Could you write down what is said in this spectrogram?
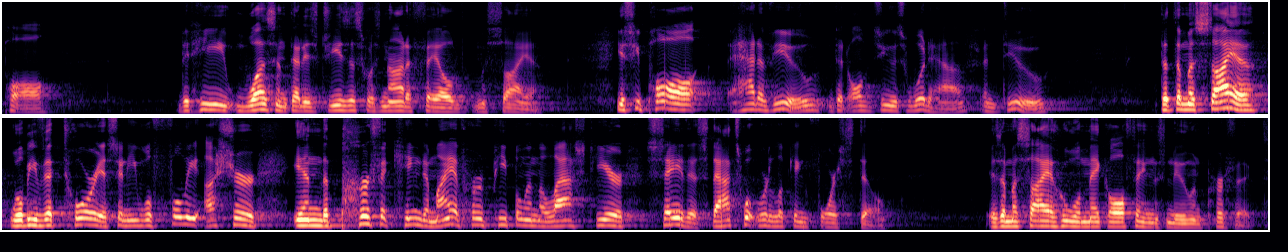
Paul that he wasn't, that is, Jesus was not a failed Messiah. You see, Paul had a view that all Jews would have and do that the Messiah will be victorious and he will fully usher in the perfect kingdom. I have heard people in the last year say this. That's what we're looking for still. Is a Messiah who will make all things new and perfect.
